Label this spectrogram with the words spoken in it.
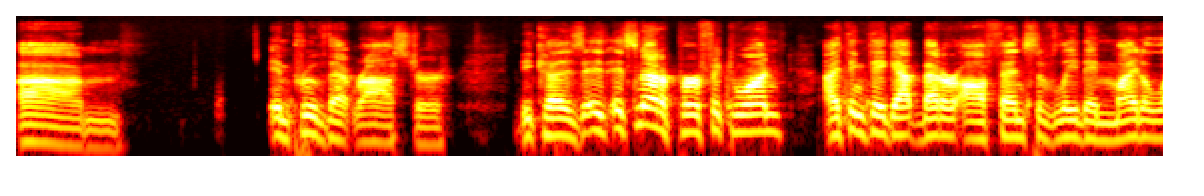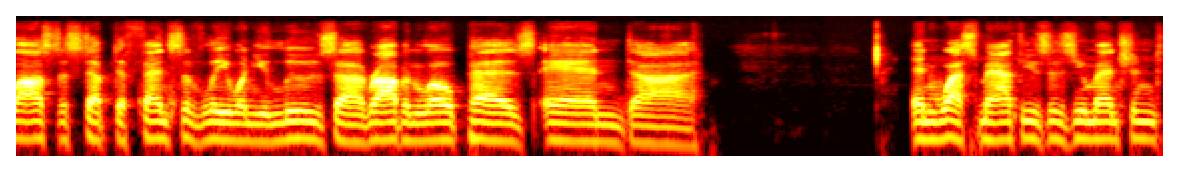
um, improve that roster because it, it's not a perfect one. I think they got better offensively. They might have lost a step defensively when you lose uh, Robin Lopez and uh, and Wes Matthews, as you mentioned.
